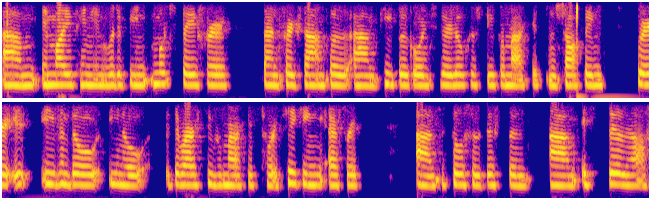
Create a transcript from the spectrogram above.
um, in my opinion, would have been much safer than, for example, um, people going to their local supermarkets and shopping, where it, even though you know there are supermarkets who are taking efforts um, to social distance, um, it's still not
